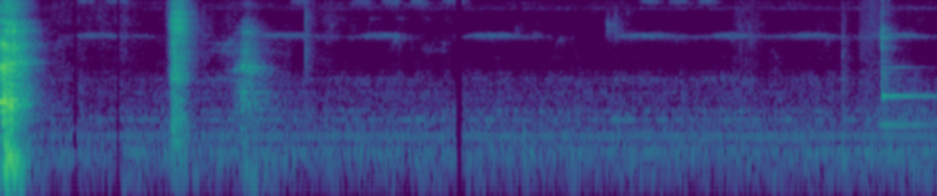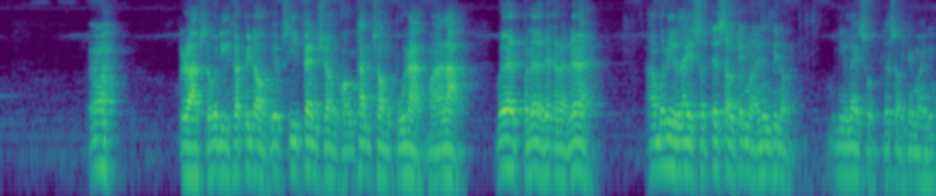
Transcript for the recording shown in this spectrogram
กราบสวัสดีครับพี่น้องเอฟซีแฟนช่องของท่านช่องปูนาคมาลาเบิดเปะเลอได้ขนาดเด้อเอามื้อนี้ไล่สดแต่เช้าจังหน่อยนึงพี่น้องมื้อนี้ไล่สดแต่เช้าจังหน่อยนึง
